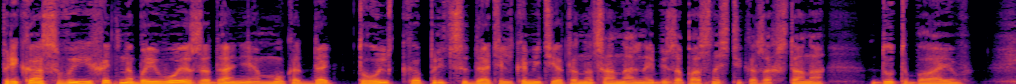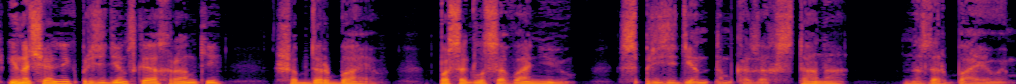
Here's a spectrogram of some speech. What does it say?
приказ выехать на боевое задание мог отдать только председатель Комитета национальной безопасности Казахстана Дутбаев и начальник президентской охранки Шабдарбаев по согласованию с президентом Казахстана Назарбаевым.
